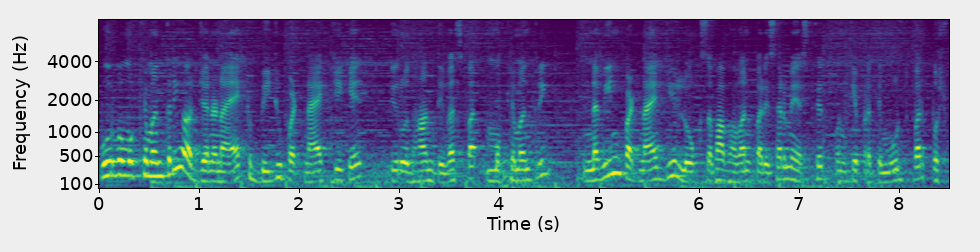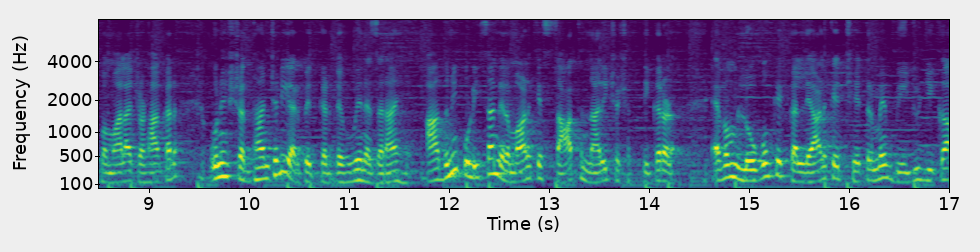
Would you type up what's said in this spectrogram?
पूर्व मुख्यमंत्री और जननायक बीजू पटनायक जी के तिरोधान दिवस पर मुख्यमंत्री नवीन पटनायक जी लोकसभा भवन परिसर में स्थित उनके प्रतिमूर्ति पर पुष्पमाला चढ़ाकर उन्हें श्रद्धांजलि अर्पित करते हुए नज़र आए हैं। आधुनिक उड़ीसा निर्माण के साथ नारी सशक्तिकरण एवं लोगों के कल्याण के क्षेत्र में बीजू जी का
